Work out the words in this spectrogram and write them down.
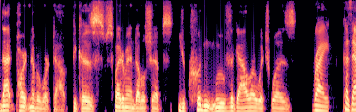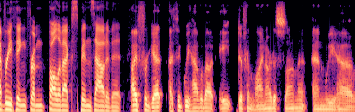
That part never worked out because Spider Man double ships, you couldn't move the gala, which was, Right. Because everything from Fall of X spins out of it. I forget, I think we have about eight different line artists on it, and we have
